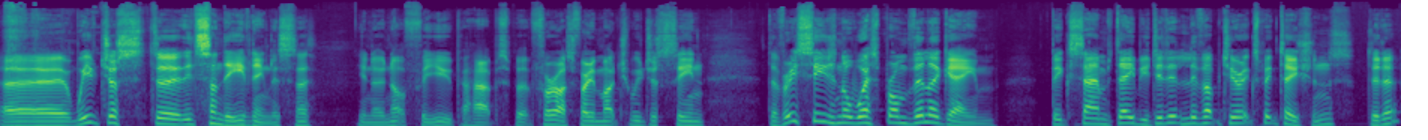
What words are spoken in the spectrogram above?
Uh, we've just, uh, it's Sunday evening, listener. You know, not for you perhaps, but for us very much. We've just seen the very seasonal West Brom Villa game, Big Sam's debut, did it live up to your expectations? Did it?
